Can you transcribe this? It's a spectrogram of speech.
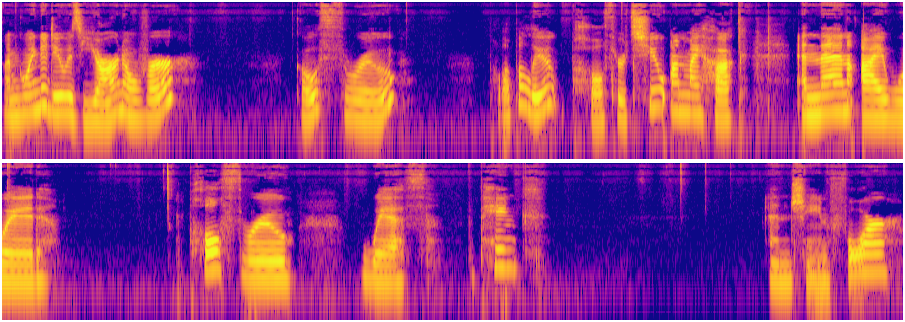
What I'm going to do is yarn over, go through, pull up a loop, pull through two on my hook, and then I would pull through with the pink and chain four.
